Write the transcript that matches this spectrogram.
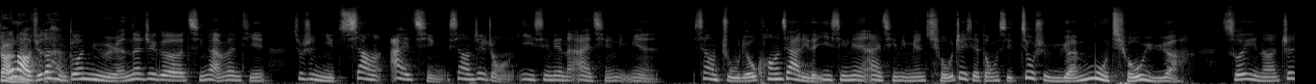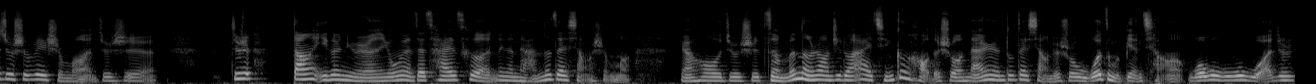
我老觉得很多女人的这个情感问题，就是你像爱情，像这种异性恋的爱情里面，像主流框架里的异性恋爱情里面求这些东西，就是缘木求鱼啊。所以呢，这就是为什么就是就是当一个女人永远在猜测那个男的在想什么。然后就是怎么能让这段爱情更好的时候，男人都在想着说我怎么变强，我我我我我，就是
